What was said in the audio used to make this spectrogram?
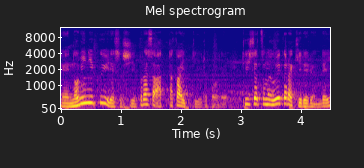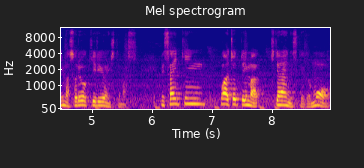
え伸びにくいですしプラスあったかいっていうところで T シャツの上から着れるんで今それを着るようにしてます。で最近はちょっと今着てないんですけども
